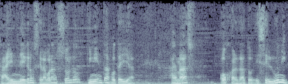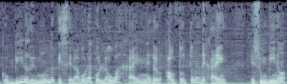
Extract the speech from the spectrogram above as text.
Jaén Negro, se elaboran solo 500 botellas. Además, ojo al dato, es el único vino del mundo que se elabora con la uva Jaén Negro, autóctona de Jaén. Es un vino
